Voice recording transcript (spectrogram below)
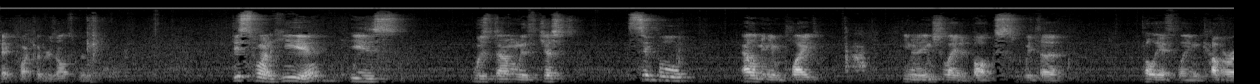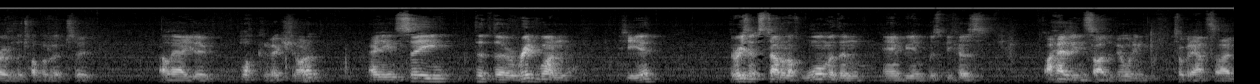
get quite good results with it. This one here is was done with just simple aluminium plate in an insulated box with a polyethylene cover over the top of it to allow you to block convection on it. And you can see that the red one here, the reason it started off warmer than ambient was because I had it inside the building, took it outside,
